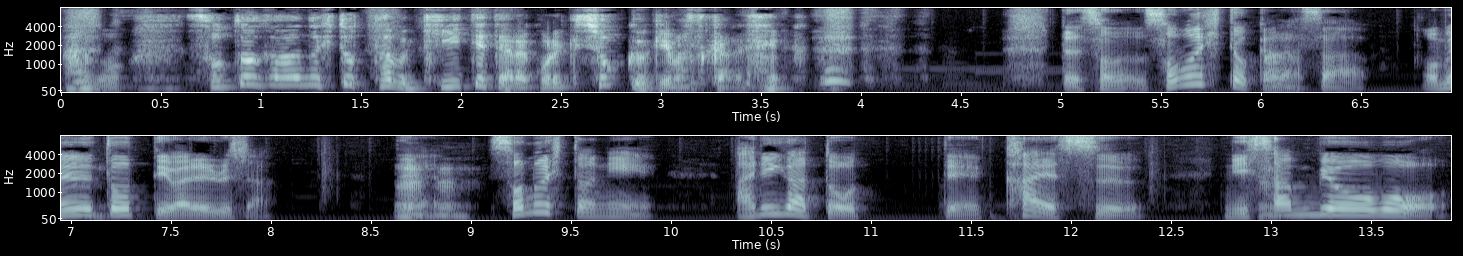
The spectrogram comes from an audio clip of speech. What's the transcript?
あの、外側の人多分聞いてたらこれショック受けますからね。でそのその人からさ、おめでとうって言われるじゃん。で、うんうん。その人に、ありがとうって返す2、3秒を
